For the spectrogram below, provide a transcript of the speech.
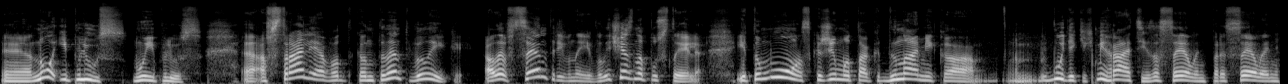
Е, ну і плюс, ну і плюс. Е, Австралія от, континент великий. Але в центрі в неї величезна пустеля. І тому, скажімо так, динаміка ем, будь-яких міграцій, заселень, переселень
